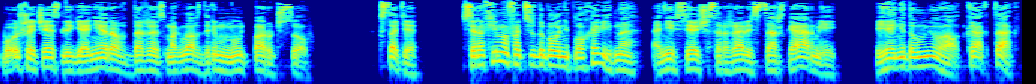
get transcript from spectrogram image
Большая часть легионеров даже смогла вздремнуть пару часов. Кстати, Серафимов отсюда было неплохо видно. Они все еще сражались с царской армией. И я недоумевал, как так?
